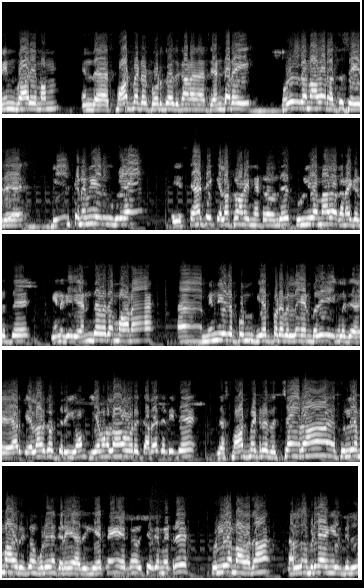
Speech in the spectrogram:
மின் வாரியமும் இந்த ஸ்மார்ட் மீட்டர் பொருத்துவதற்கான டெண்டரை முழுவதமாக ரத்து செய்து ஏற்கனவே இருக்கக்கூடிய ஸ்டாட்டிக் எலக்ட்ரானிக் மீட்டர் வந்து துல்லியமாக கணக்கெடுத்து எனக்கு எந்த விதமான மின் இழப்பும் ஏற்படவில்லை என்பது எங்களுக்கு எல்லாருக்கும் தெரியும். இவங்களா ஒரு கதை கட்டிட்டு இந்த ஸ்மார்ட் மீட்டர் வச்சாதான் துல்லியமாக இருக்கக்கூடிய கிடையாது. ஏற்கனவே ஏற்கனவே வச்சிருக்க மீட்டர் துல்லியமாக தான் நல்லபடியா இங்க இருக்குது.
